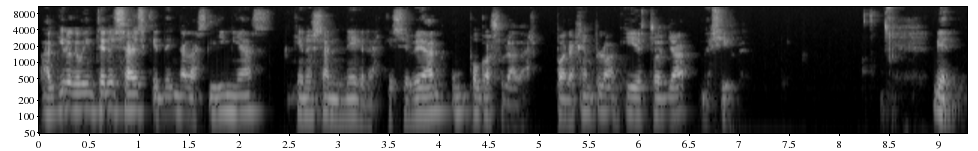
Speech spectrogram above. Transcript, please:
Aquí lo que me interesa es que tenga las líneas que no sean negras, que se vean un poco azuladas. Por ejemplo, aquí esto ya me sirve. Bien,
